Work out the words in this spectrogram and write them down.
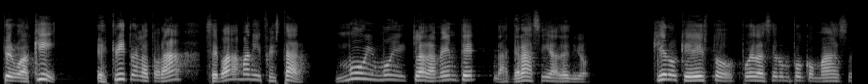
Pero aquí, escrito en la Torah, se va a manifestar muy, muy claramente la gracia de Dios. Quiero que esto pueda ser un poco más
